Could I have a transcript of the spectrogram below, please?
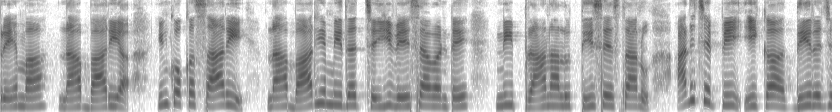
ప్రేమ నా భార్య. ఇంకొకసారి నా భార్య మీద చెయ్యి వేశావంటే నీ ప్రాణాలు తీసేస్తాను అని చెప్పి ఇక ధీరజ్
